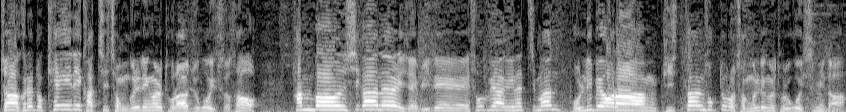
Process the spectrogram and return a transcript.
자 그래도 케일이 같이 jungling을 돌아주고 있어서 한번 시간을 이제 mid에 소비하긴 했지만 볼리베어랑 비슷한 속도로 jungling을 돌고 있습니다.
